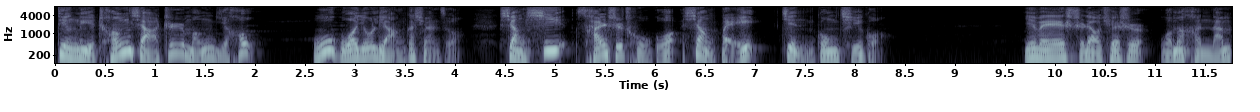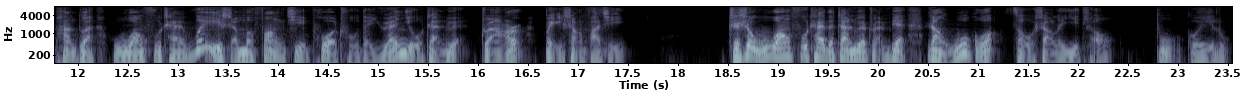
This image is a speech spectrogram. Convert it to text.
订立城下之盟以后，吴国有两个选择：向西蚕食楚国，向北进攻齐国。因为史料缺失，我们很难判断吴王夫差为什么放弃破楚的原有战略，转而北上伐齐。只是吴王夫差的战略转变，让吴国走上了一条不归路。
